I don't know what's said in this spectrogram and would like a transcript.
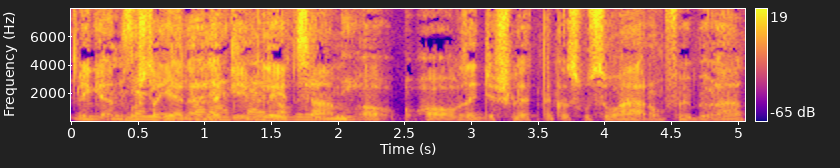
Igen, most a jelenlegi létszám a, az Egyesületnek az 23 főből áll,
